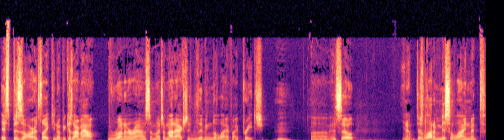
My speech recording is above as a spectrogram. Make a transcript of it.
It's bizarre. It's like you know because I'm out running around so much, I'm not actually living the life I preach. Mm. Um, and so, you know, there's a lot of misalignment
